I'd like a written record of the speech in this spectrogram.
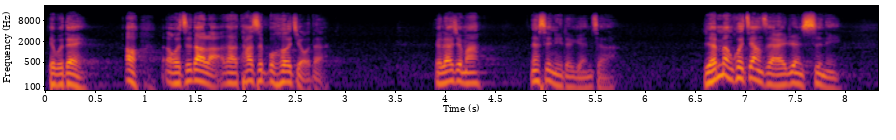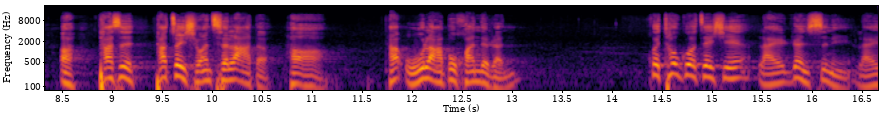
对不对？哦，我知道了，那他是不喝酒的，有了解吗？那是你的原则，人们会这样子来认识你，啊，他是他最喜欢吃辣的，哈，他无辣不欢的人。会透过这些来认识你，来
